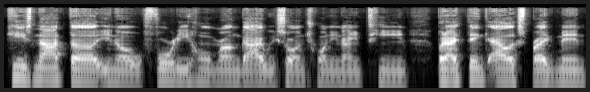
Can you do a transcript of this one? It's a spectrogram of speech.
He's not the, you know, 40 home run guy we saw in 2019, but I think Alex Bregman,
